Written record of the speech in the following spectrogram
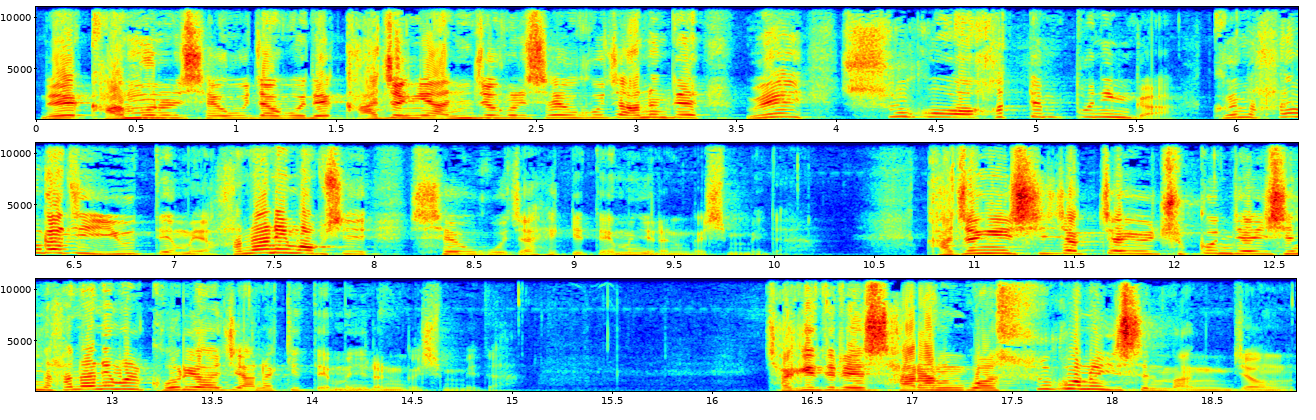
내 가문을 세우자고 내 가정의 안정을 세우고자 하는데 왜 수고와 헛된 뿐인가? 그건 한 가지 이유 때문에 하나님 없이 세우고자 했기 때문이라는 것입니다. 가정의 시작자요 주권자이신 하나님을 고려하지 않았기 때문이라는 것입니다. 자기들의 사랑과 수고는 있을 망정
